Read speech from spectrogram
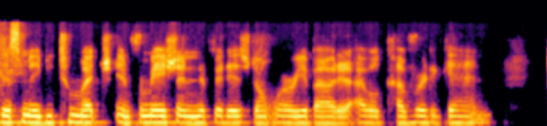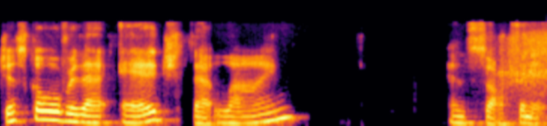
this may be too much information. If it is, don't worry about it. I will cover it again. Just go over that edge, that line and soften it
